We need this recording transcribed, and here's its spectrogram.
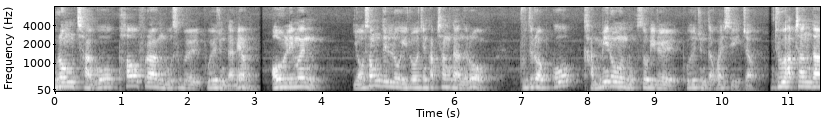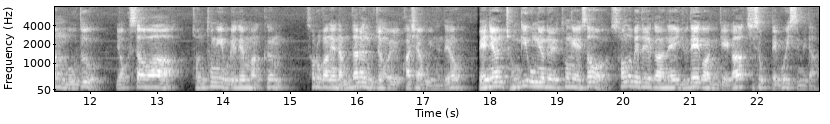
우렁차고 파워풀한 모습을 보여준다면 어울림은 여성들로 이루어진 합창단으로 부드럽고 감미로운 목소리를 보여준다고 할 수 있죠. 두 합창단 모두 역사와 전통이 오래된 만큼 서로 간의 남다른 우정을 과시하고 있는데요. 매년 정기 공연을 통해서 선후배들 간의 유대 관계가 지속되고 있습니다.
